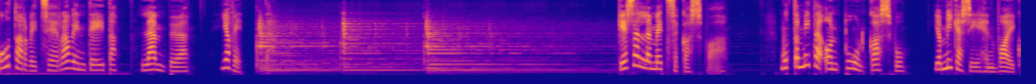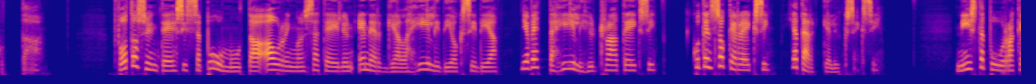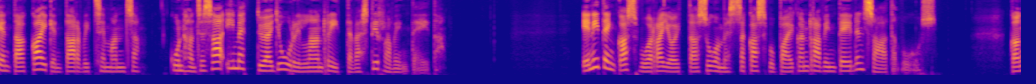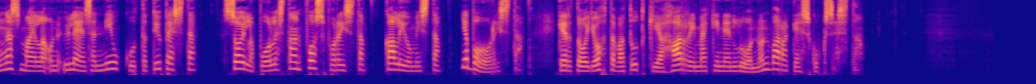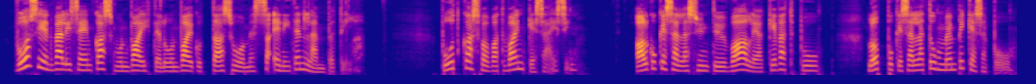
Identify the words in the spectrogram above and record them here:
Puu tarvitsee ravinteita, lämpöä ja vettä. Kesällä metsä kasvaa. Mutta mitä on puun kasvu ja mikä siihen vaikuttaa? Fotosynteesissä puu muuttaa auringon säteilyn energialla hiilidioksidia ja vettä hiilihydraateiksi, kuten sokereiksi ja tärkkelykseksi. Niistä puu rakentaa kaiken tarvitsemansa, kunhan se saa imettyä juurillaan riittävästi ravinteita. Eniten kasvua rajoittaa Suomessa kasvupaikan ravinteiden saatavuus. Kangasmailla on yleensä niukkuutta typestä, soilla puolestaan fosforista, kaliumista ja boorista, kertoo johtava tutkija Harri Mäkinen Luonnonvarakeskuksesta. Vuosien väliseen kasvun vaihteluun vaikuttaa Suomessa eniten lämpötila. Puut kasvavat vain kesäisin. Alkukesällä syntyy vaalea kevätpuu, loppukesällä tummempi kesäpuu.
